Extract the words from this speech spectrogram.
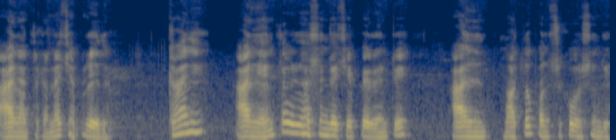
ఆయన అంతకన్నా చెప్పలేదు. కానీ ఆయన ఎంత ఉల్లాసంగా చెప్పారంటే ఆయన మాతో పంచుకోవాల్సింది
